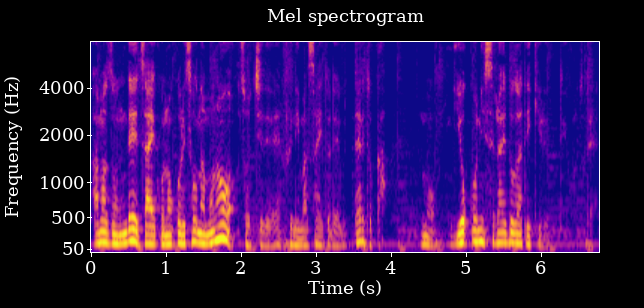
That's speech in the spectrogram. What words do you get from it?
Amazon で在庫残りそうなものをそっちで、ね、フリマサイトで売ったりとかもう横にスライドができるっていうことで、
